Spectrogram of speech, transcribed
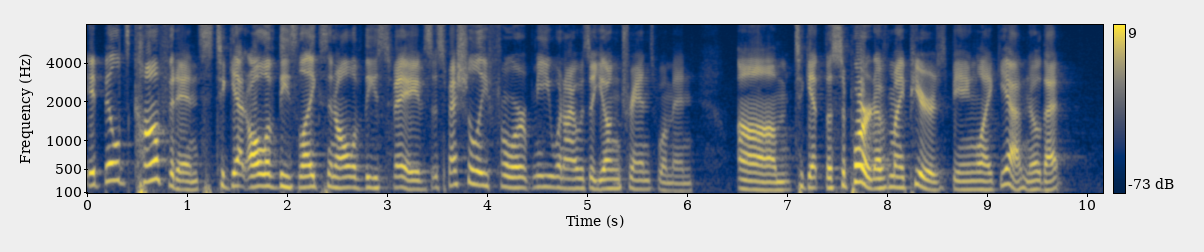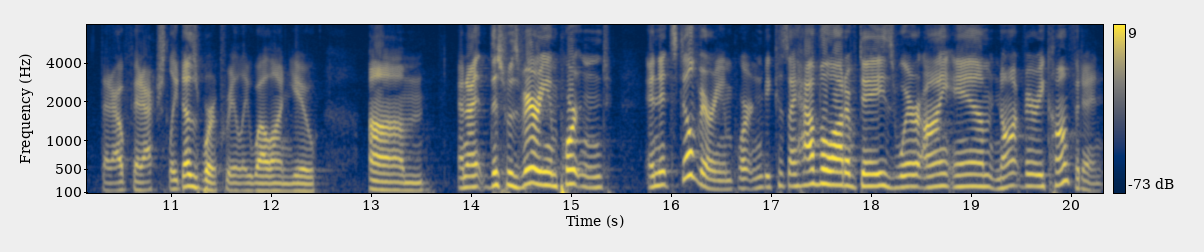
it builds confidence to get all of these likes and all of these faves, especially for me when I was a young trans woman, um, to get the support of my peers being like, yeah, no, that, that outfit actually does work really well on you. Um, and I, this was very important, and it's still very important because I have a lot of days where I am not very confident.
